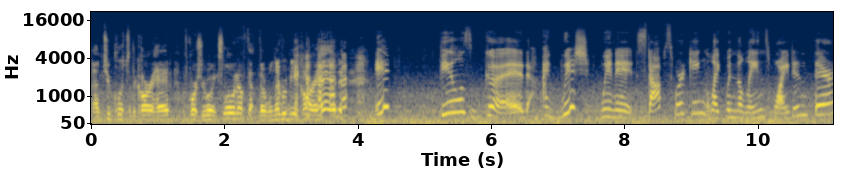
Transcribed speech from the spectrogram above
um, too close to the car ahead. Of course, you're going slow enough that there will never be a car ahead. It feels good. I wish when it stops working, like when the lanes widen there,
